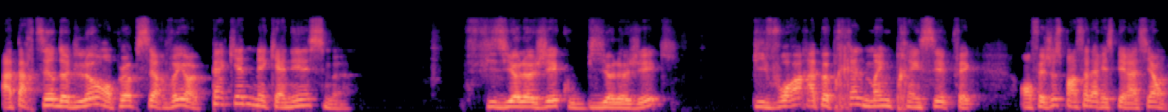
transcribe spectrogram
À partir de là, on peut observer un paquet de mécanismes physiologiques ou biologiques, puis voir à peu près le même principe. Fait on fait juste penser à la respiration.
